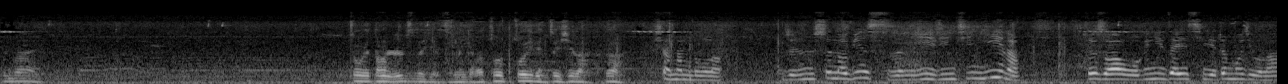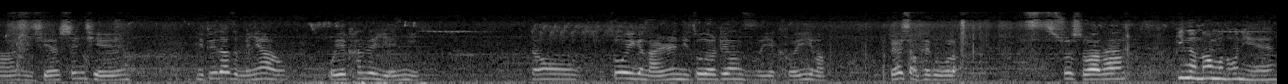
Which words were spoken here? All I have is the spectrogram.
现在，作为当儿子的也只能给他做做一点这些了，是吧？想那么多了，人生老病死，你已经尽力了。所以说，我跟你在一起也这么久了，以前生前你对他怎么样，我也看在眼里。然后作为一个男人，你做到这样子也可以了，不要想太多了。说实话，他病了那么多年。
